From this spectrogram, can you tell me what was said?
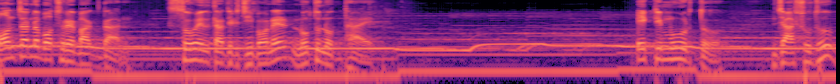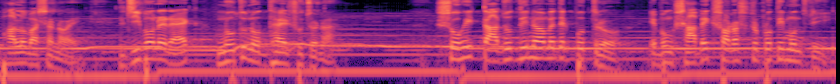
পঞ্চান্ন বছরে বাগদান, সোহেল তাদের জীবনের নতুন অধ্যায়। একটি মুহূর্ত যা শুধু ভালোবাসা নয়, জীবনের এক নতুন অধ্যায়ের সূচনা। শহীদ তাজউদ্দিন আহমেদের পুত্র এবং সাবেক স্বরাষ্ট্র প্রতিমন্ত্রী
